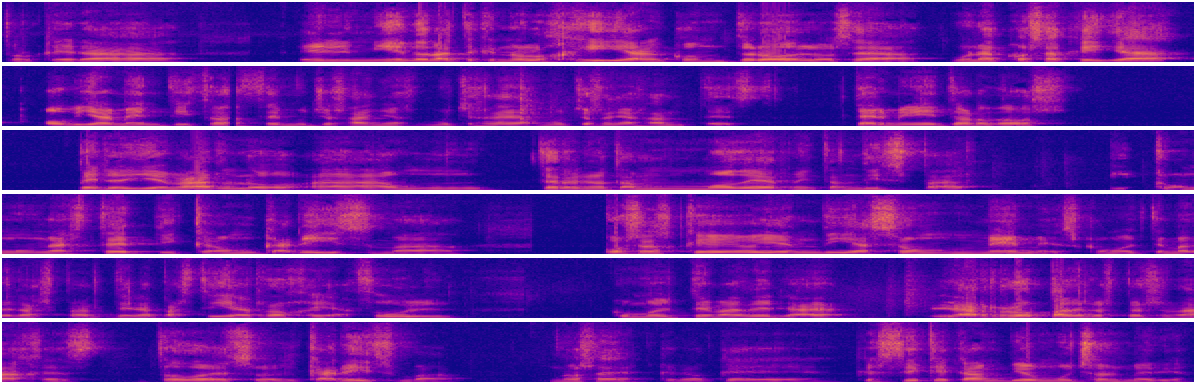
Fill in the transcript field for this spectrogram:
porque era el miedo a la tecnología, al control, o sea, una cosa que ya obviamente hizo hace muchos años, muchos años, antes Terminator 2, pero llevarlo a un terreno tan moderno y tan dispar y con una estética, un carisma, cosas que hoy en día son memes, como el tema de, la pastilla roja y azul, como el tema de la ropa de los personajes, todo eso, el carisma, no sé, creo que, que sí que cambió mucho el medio.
